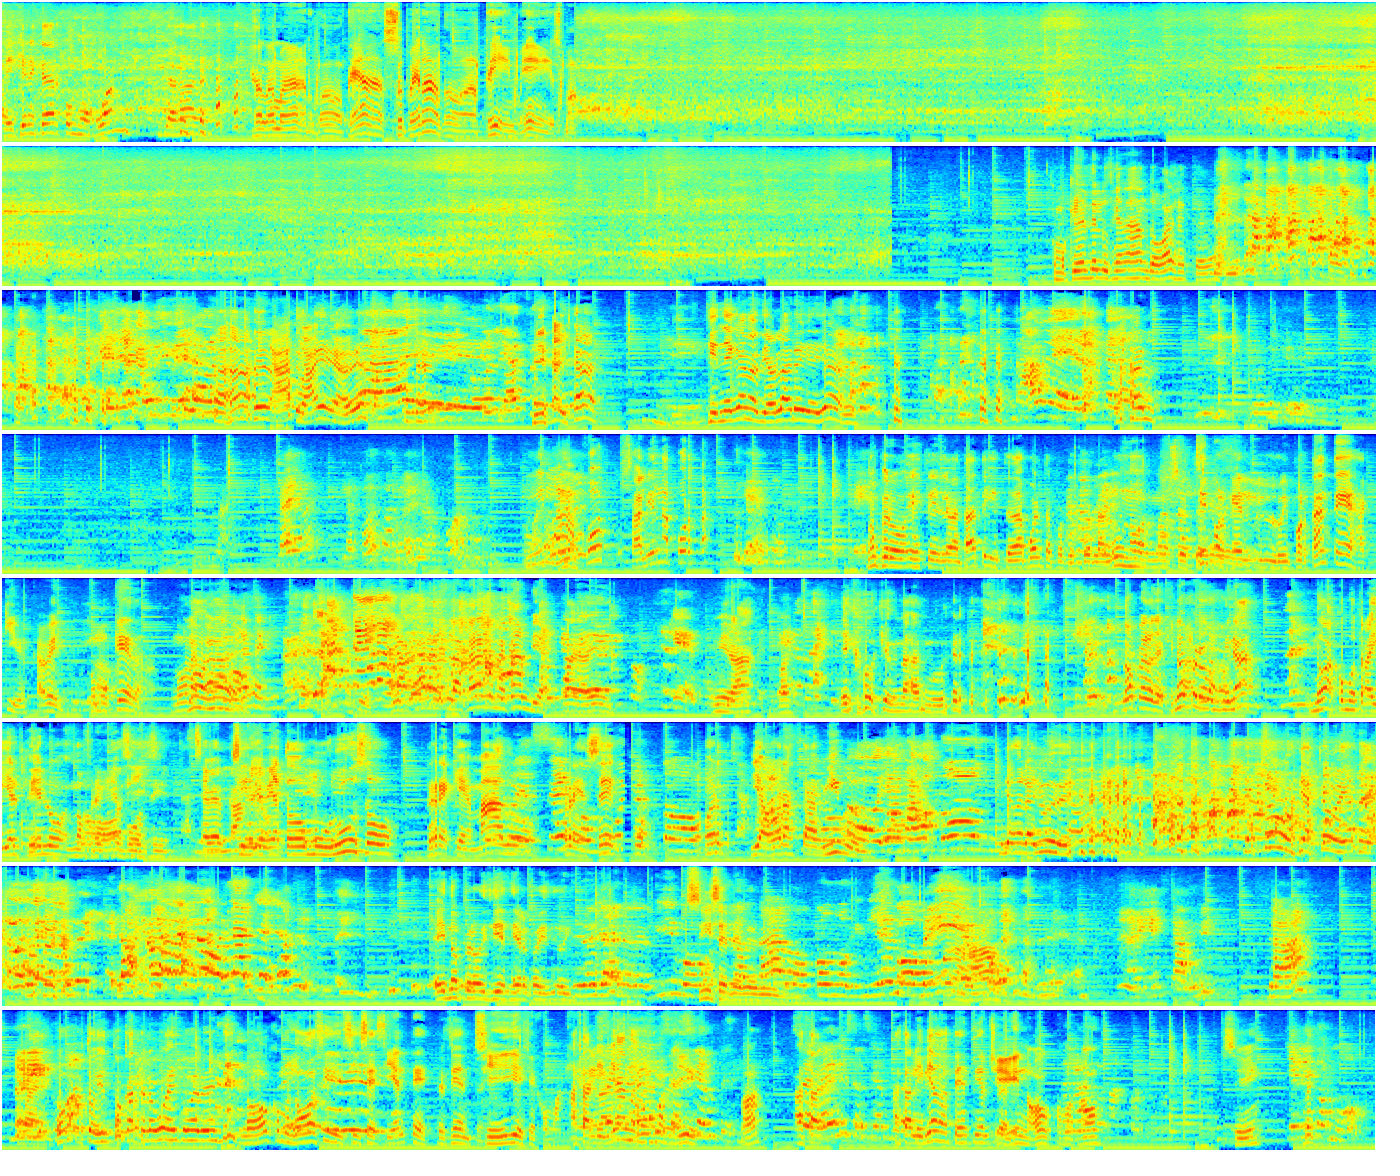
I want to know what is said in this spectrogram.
Ahí quieren quedar como Juan, ya saben. Calamardo, te has superado a ti mismo. Como que es el de Luciana Sandoval, este. Ajá, vaya, a ver. Mira ya. Tiene ganas de hablar ella ya. Hable. Vaya, vaya, la foto. La foto. Y la foto, salí en la porta. No, pero este, levantate y te das vuelta porque por la luz no, no se te Sí, porque lo importante es aquí, el cabello. ¿Cómo queda? No la No, cara. no, no. La cara, la cara no me cambia. Vaya ahí. Mira, es como que una mujer. No, pero de aquí No, pero mira, no, a como traía el pelo, no, No, fregué, sí, sí, se ve el Sí, cambio. se le veía todo muruso, requemado, reseco, muerto. muerto, y ahora está vivo. No, ya no. Ya no le ayude. ya estuvo, ya estuvo, ya Ya, ya, ya, ya. Ey, no, pero hoy sí es cierto. hoy- hoy- Pero ya se le ve vivo. Sí, se le ve hidratado, Con movimiento. Con brillo. Ahí está. Ya. ¿Cómo? Tó- Tócatelo vos y come dentista. No, como no, si, si se siente. ¿Se siente? Sí, es que como aquí. Hasta liviano, Como Se aquí. siente. ¿Va? Se Hasta, ve y se siente. hasta liviano te sentí el pelo. Sí, no, como no. Sí. ¿Quién le tomó?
